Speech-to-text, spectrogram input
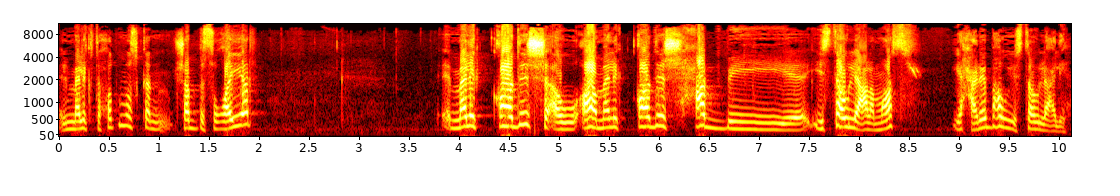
الملك تحتمس كان شاب صغير. ملك قادش أو آه ملك قادش حب يستولي على مصر يحاربها ويستولي عليها.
